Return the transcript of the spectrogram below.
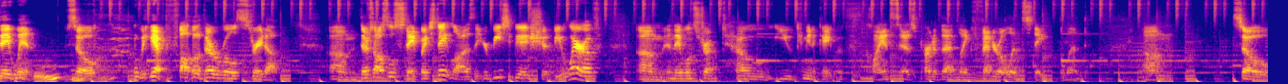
they win. So we have to follow their rules straight up. Um, there's also state by state laws that your BCBA should be aware of, um, and they will instruct how you communicate with clients as part of that like federal and state blend. Um, so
